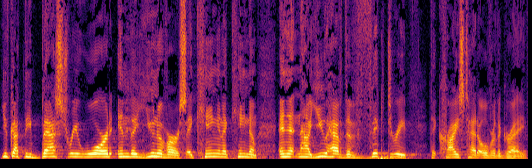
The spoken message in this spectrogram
You've got the best reward in the universe, a king and a kingdom, and that now you have the victory that Christ had over the grave.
